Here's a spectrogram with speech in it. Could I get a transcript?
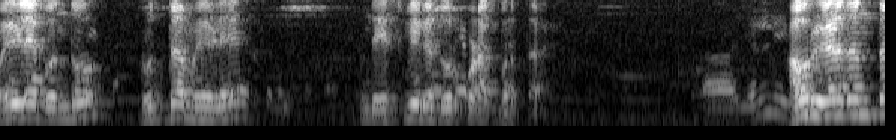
ಮಹಿಳೆ ಬಂದು, ವೃದ್ಧ ಮಹಿಳೆ, ಒಂದು ಎಸ್ ಬಿಗೆ ದೂರು ಕೊಡಕ್ಕೆ ಬರ್ತಾರೆ. ಅವ್ರು ಹೇಳಿದಂತ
